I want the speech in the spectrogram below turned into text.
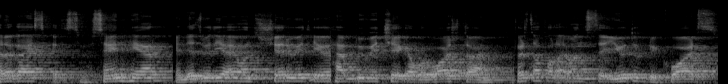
Hello guys, it is Hussein here. In this video I want to share with you how do we check our watch time. First of all I want to say YouTube requires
